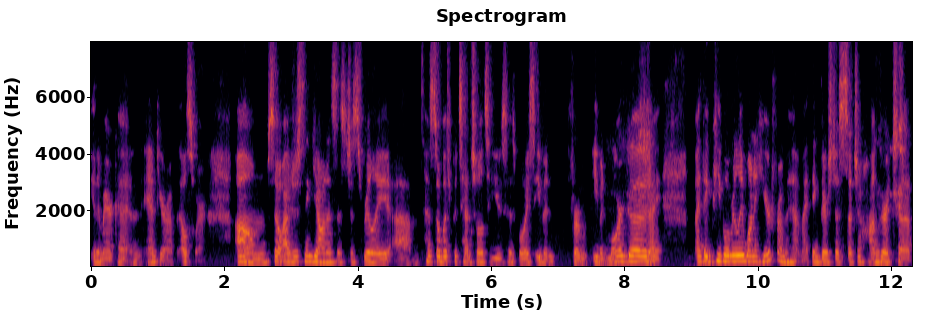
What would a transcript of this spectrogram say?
in America and, and Europe elsewhere. Um, so I just think Giannis is just really um, has so much potential to use his voice even for even more good. I I think people really want to hear from him. I think there's just such a hunger to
